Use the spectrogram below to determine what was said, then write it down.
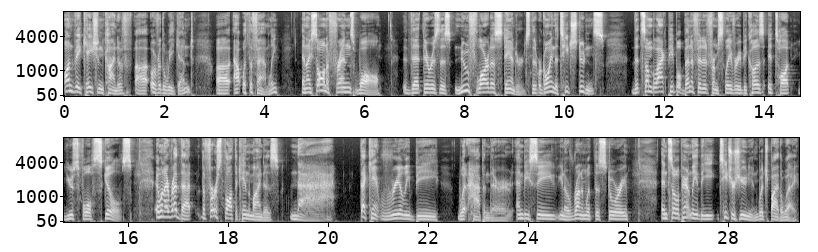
on vacation kind of uh, over the weekend, uh, out with the family, and I saw on a friend's wall that there was this new Florida standards that were going to teach students that some black people benefited from slavery because it taught useful skills. And when I read that, the first thought that came to mind is, nah, that can't really be what happened there. NBC, you know, running with this story. And so apparently the teachers union, which by the way,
